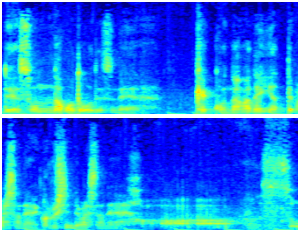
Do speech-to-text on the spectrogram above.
でそんなことをですね結構長年やってましたね。苦しんでましたね。はあ。そっ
